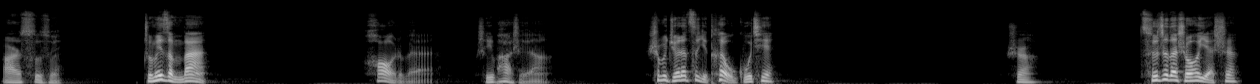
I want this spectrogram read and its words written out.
二十四岁，准备怎么办？耗着呗，谁怕谁啊？是不是觉得自己特有骨气？是啊，辞职的时候也是，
